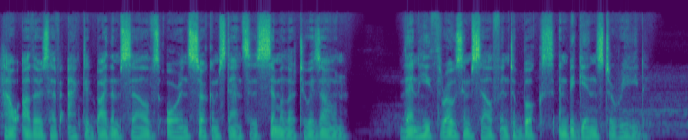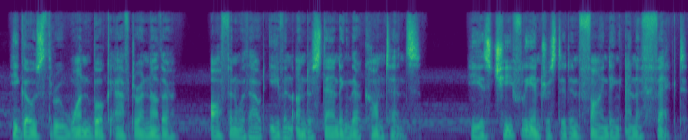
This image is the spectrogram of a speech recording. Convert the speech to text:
how others have acted by themselves or in circumstances similar to his own. Then he throws himself into books and begins to read. He goes through one book after another, often without even understanding their contents. He is chiefly interested in finding an effect,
